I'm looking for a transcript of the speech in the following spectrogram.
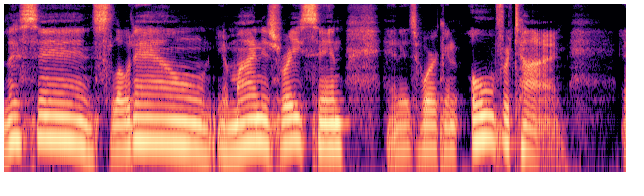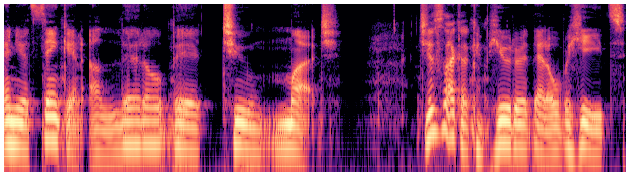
Listen, slow down. Your mind is racing and it's working overtime, and you're thinking a little bit too much. Just like a computer that overheats,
